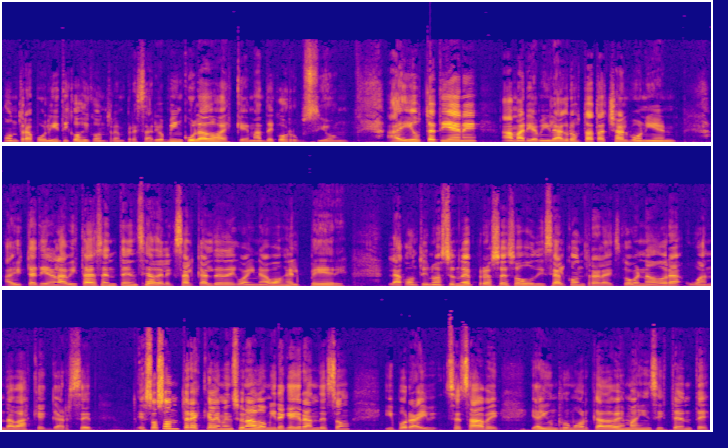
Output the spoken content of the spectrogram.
contra políticos y contra empresarios vinculados a esquemas de corrupción. Ahí usted tiene a María Milagros Tata Charbonier. Ahí usted tiene la vista de sentencia del exalcalde de Guaynabo, Ángel Pérez. La continuación del proceso judicial contra la exgobernadora Wanda Vázquez Garcet esos son tres que le he mencionado, mire qué grandes son, y por ahí se sabe, y hay un rumor cada vez más insistente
